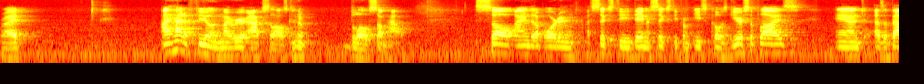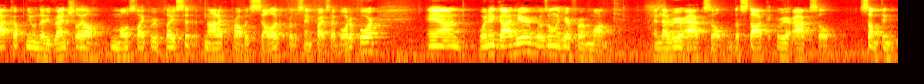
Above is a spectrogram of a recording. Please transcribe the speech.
right? I had a feeling my rear axle I was gonna blow somehow. So I ended up ordering a 60, Dana 60 from East Coast Gear Supplies. And as a backup, knowing that eventually I'll most likely replace it. If not, I could probably sell it for the same price I bought it for. And when it got here, it was only here for a month. And that rear axle, the stock rear axle, something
